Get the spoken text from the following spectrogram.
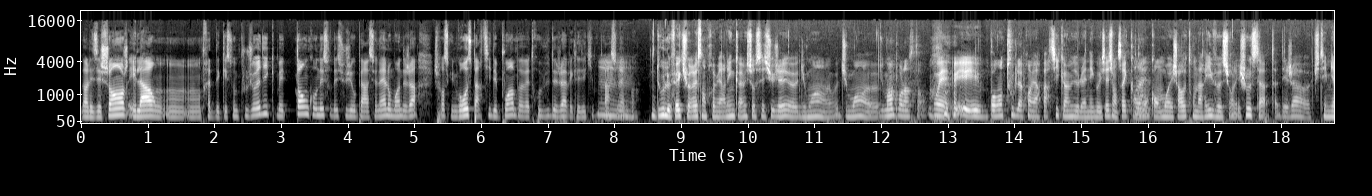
dans les échanges, et là, on, traite des questions plus juridiques, mais tant qu'on est sur des sujets opérationnels, au moins déjà, je pense qu'une grosse partie des points peuvent être vus déjà avec les équipes mmh. opérationnelles. D'où le fait que tu restes en première ligne quand même sur ces sujets, du moins, du moins. Du moins pour l'instant. ouais, et pendant toute la première partie quand même de la négociation, c'est vrai que quand, quand, moi et Charlotte on arrive sur les choses, as, as déjà, tu t'es mis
